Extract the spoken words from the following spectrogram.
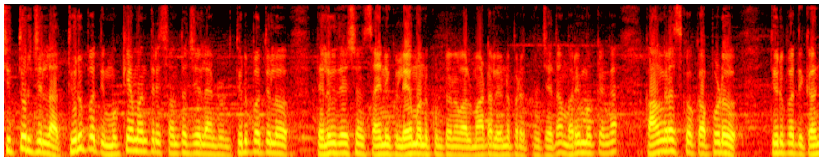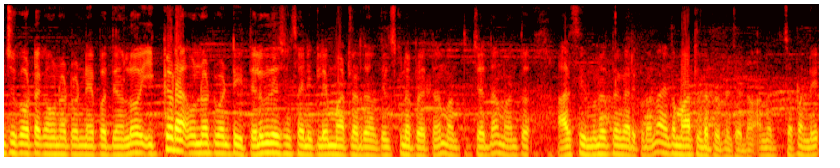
చిత్తూరు జిల్లా తిరుపతి ముఖ్యమంత్రి సొంత జిల్లా తిరుపతిలో తెలుగుదేశం సైనికులు ఏమనుకుంటున్న వాళ్ళ మాటలు విన్న ప్రయత్నం చేద్దాం. మరీ ముఖ్యంగా కాంగ్రెస్కి ఒకప్పుడు తిరుపతి కంచుకోటగా ఉన్నటువంటి నేపథ్యంలో ఇక్కడ ఉన్నటువంటి తెలుగుదేశం సైనికులు ఏం మాట్లాడదాం తెలుసుకునే ప్రయత్నం మనతో చేద్దాం. మనతో ఆర్సీ మునరత్నం గారు కూడా ఆయనతో మాట్లాడే ప్రయత్నం చేద్దాం. అన్నది చెప్పండి.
